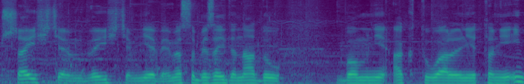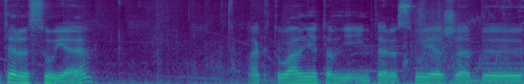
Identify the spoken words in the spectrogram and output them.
przejściem, wyjściem, nie wiem. Ja sobie zejdę na dół, bo mnie aktualnie to nie interesuje. Aktualnie to mnie interesuje, żeby...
